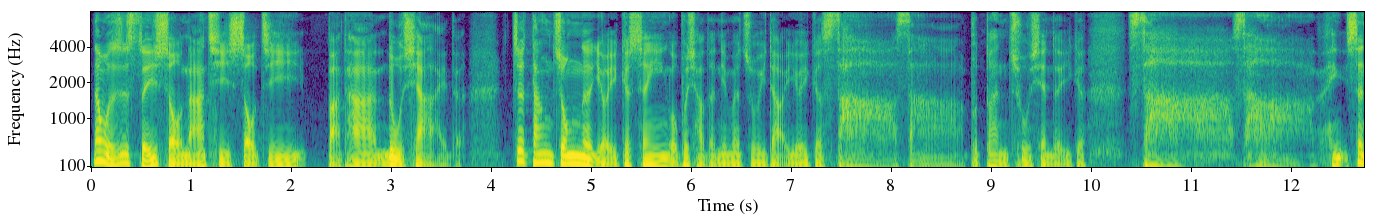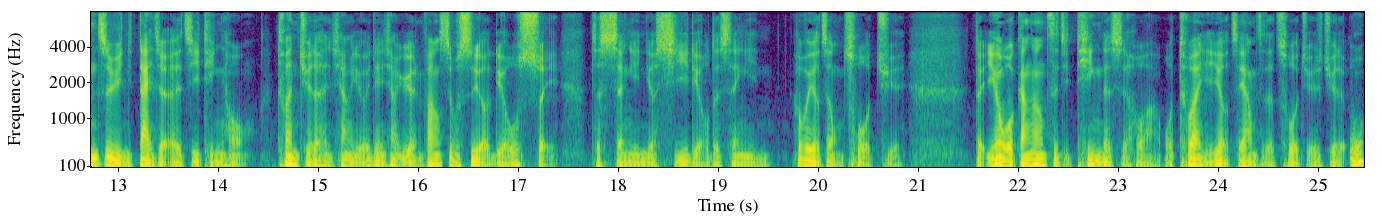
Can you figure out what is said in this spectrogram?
那我是随手拿起手机把它录下来的。这当中呢有一个声音，我不晓得你有没有注意到，有一个沙沙不断出现的一个沙沙，甚至于你戴着耳机听吼，突然觉得很像有一点像远方是不是有流水的声音，有溪流的声音，会不会有这种错觉？因为我刚刚自己听的时候啊，我突然也有这样子的错觉，就觉得哦，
